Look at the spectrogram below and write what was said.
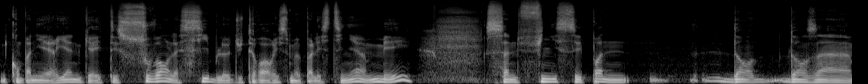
une compagnie aérienne qui a été souvent la cible du terrorisme palestinien, mais ça ne finissait pas dans, un,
